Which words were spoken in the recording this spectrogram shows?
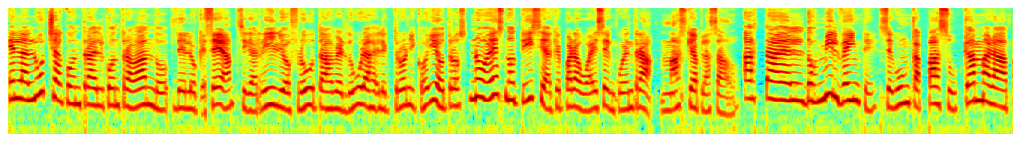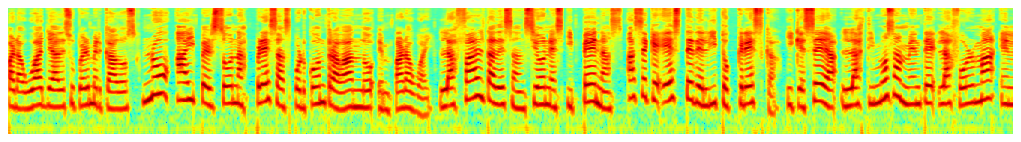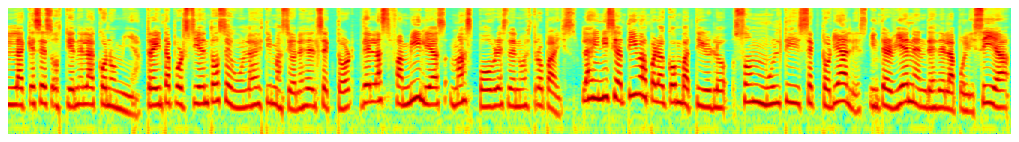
En la lucha contra el contrabando de lo que sea, cigarrillos, frutas, verduras, electrónicos y otros, no es noticia que Paraguay se encuentra más que aplazado. Hasta el 2020, según Capazu, Cámara Paraguaya de Supermercados, no hay personas presas por contrabando en Paraguay. La falta de sanciones y penas hace que este delito crezca y que sea lastimosamente la forma en la que se sostiene la economía. 30% según según las estimaciones del sector, de las familias más pobres de nuestro país. Las iniciativas para combatirlo son multisectoriales, intervienen desde la policía,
